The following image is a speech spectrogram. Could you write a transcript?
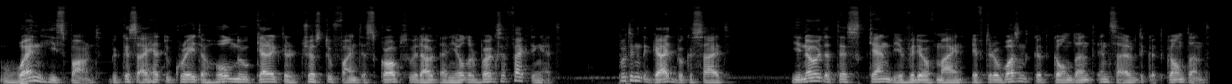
when he spawned, because I had to create a whole new character just to find this corpse without any other bugs affecting it. Putting the guidebook aside, you know that this can be a video of mine if there wasn't good content inside of the good content.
